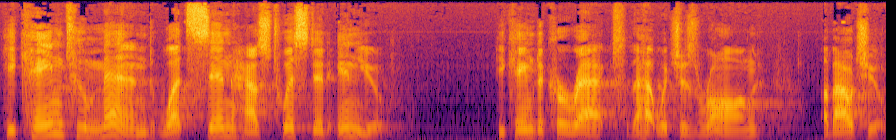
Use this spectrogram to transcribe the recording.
He came to mend what sin has twisted in you. He came to correct that which is wrong about you.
